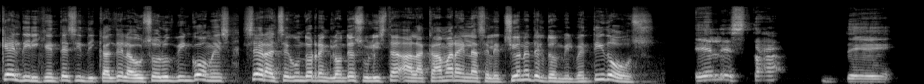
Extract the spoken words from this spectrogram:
que el dirigente sindical de la USO, Ludwig Gómez, será el segundo renglón de su lista a la Cámara en las elecciones del 2022. Él está de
